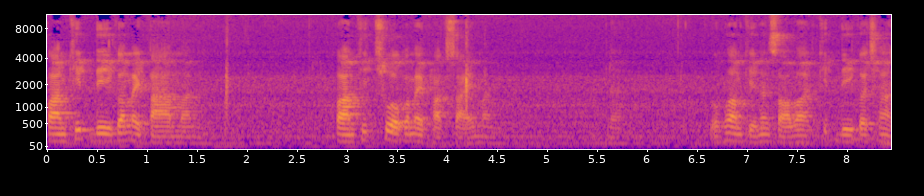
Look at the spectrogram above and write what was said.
ความคิดดีก็ไม่ตามมัน ความคิดชั่วก็ไม่ผลักสายมันนะหลวงพ่อเขียนท่านสอนว่าคิดดีก็ช่าง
